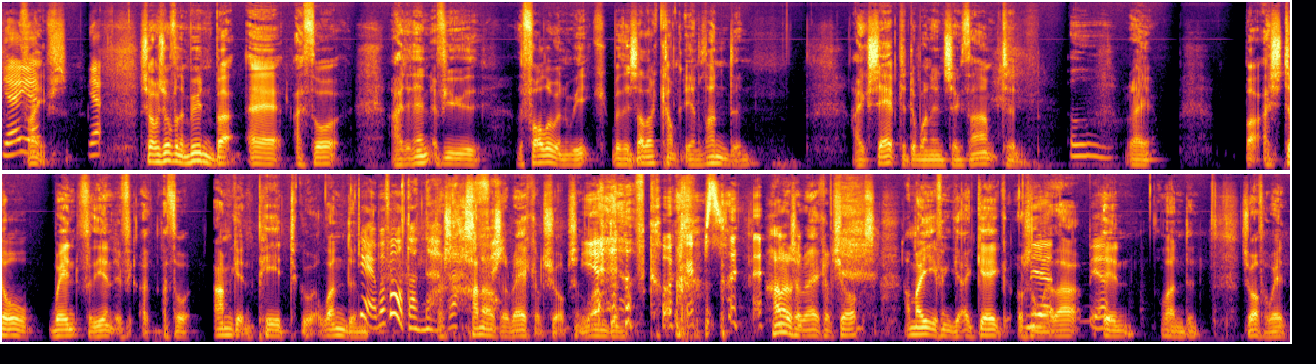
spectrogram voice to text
Yeah, yeah. Fyffes. Yeah. So I was over the moon, but uh, I thought I had an interview the following week with this other company in London. I accepted the one in Southampton, Oh, right? But I still went for the interview. I, I thought I'm getting paid to go to London. yeah, we've all done that. There's That's hundreds fine. of record shops in Yeah, London. of course. hundreds of record shops. I might even get a gig or something Yeah, like that yeah. in London. So off I went.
